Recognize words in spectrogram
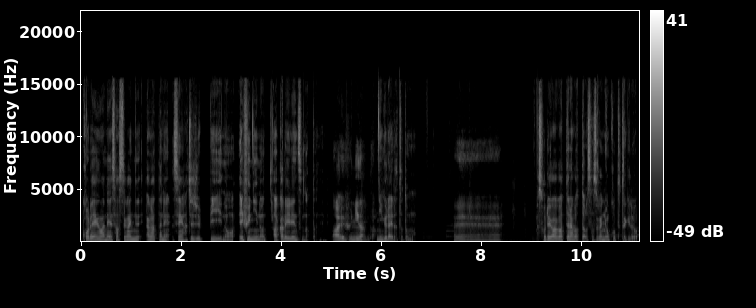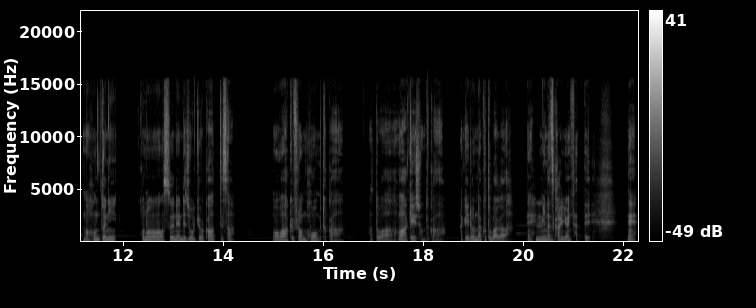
これはねさすがに上がったね。1080p の F2 の明るいレンズになったんだよね。あ F2 なんだ。2ぐらいだったと思う。へえそれが上がってなかったらさすがに怒ってたけどまあ本当にこの数年で状況が変わってさもうワークフロムホームとかあとはワーケーションとかなんかいろんな言葉がねうん。みんな使うようになって、ね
